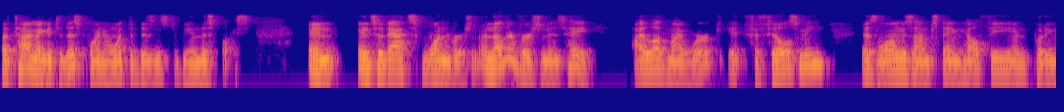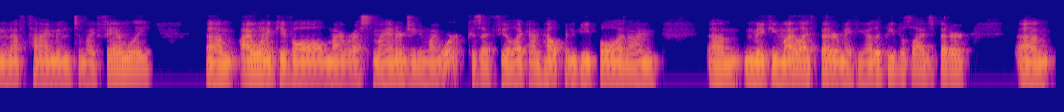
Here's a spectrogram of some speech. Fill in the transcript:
by the time I get to this point, I want the business to be in this place. And, and so that's one version. Another version is, hey, I love my work. It fulfills me as long as I'm staying healthy and putting enough time into my family. Um, I want to give all my rest of my energy to my work because I feel like I'm helping people and I'm um, making my life better, making other people's lives better. Um,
